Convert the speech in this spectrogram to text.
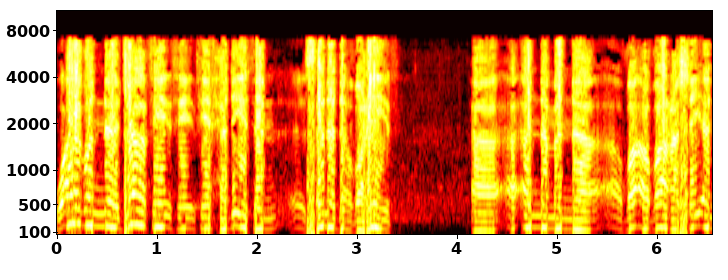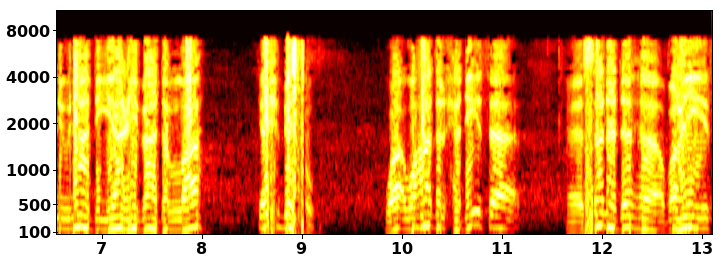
وأيضا جاء في في في حديث سنده ضعيف أن من ضاع شيئا ينادي يا عباد الله احبسوا وهذا الحديث سنده ضعيف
